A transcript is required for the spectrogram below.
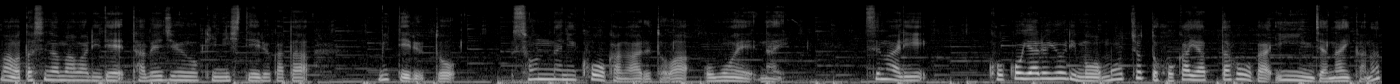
まあ、私の周りで食べ順を気にしている方見てるとそんなに効果があるとは思えないつまりここやるよりももうちょっと他やった方がいいんじゃないかなっ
